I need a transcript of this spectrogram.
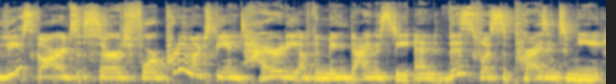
These guards served for pretty much the entirety of the Ming Dynasty, and this was surprising to me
